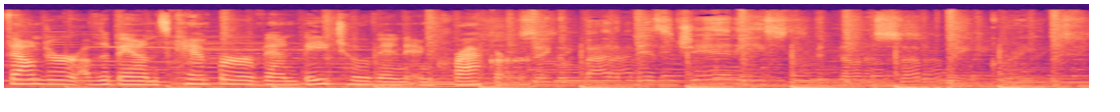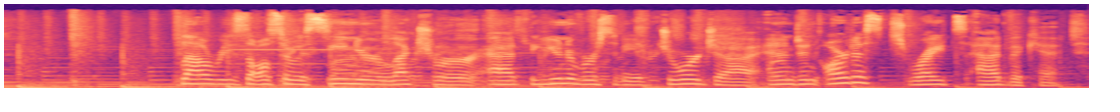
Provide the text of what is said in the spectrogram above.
founder of the bands Camper, Van Beethoven, and Cracker. Lowery is also a senior lecturer at the University of Georgia and an artists' rights advocate.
